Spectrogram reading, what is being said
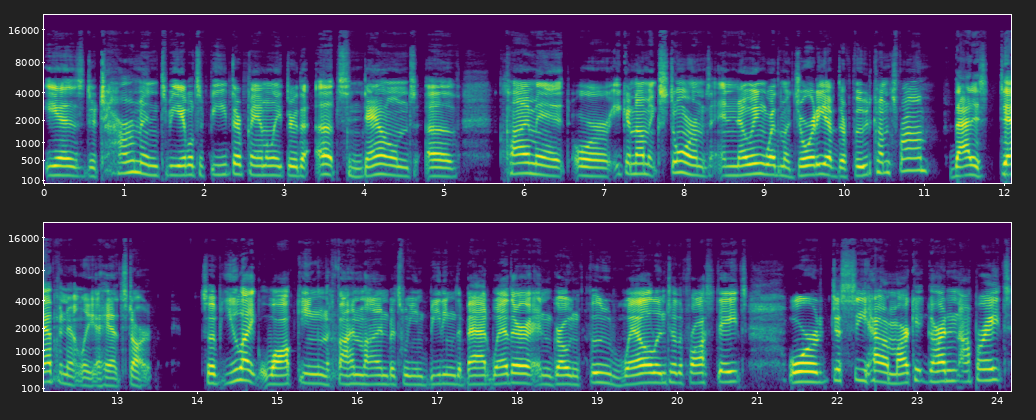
is determined to be able to feed their family through the ups and downs of climate or economic storms and knowing where the majority of their food comes from, that is definitely a head start. So if you like walking the fine line between beating the bad weather and growing food well into the frost dates, or just see how a market garden operates,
